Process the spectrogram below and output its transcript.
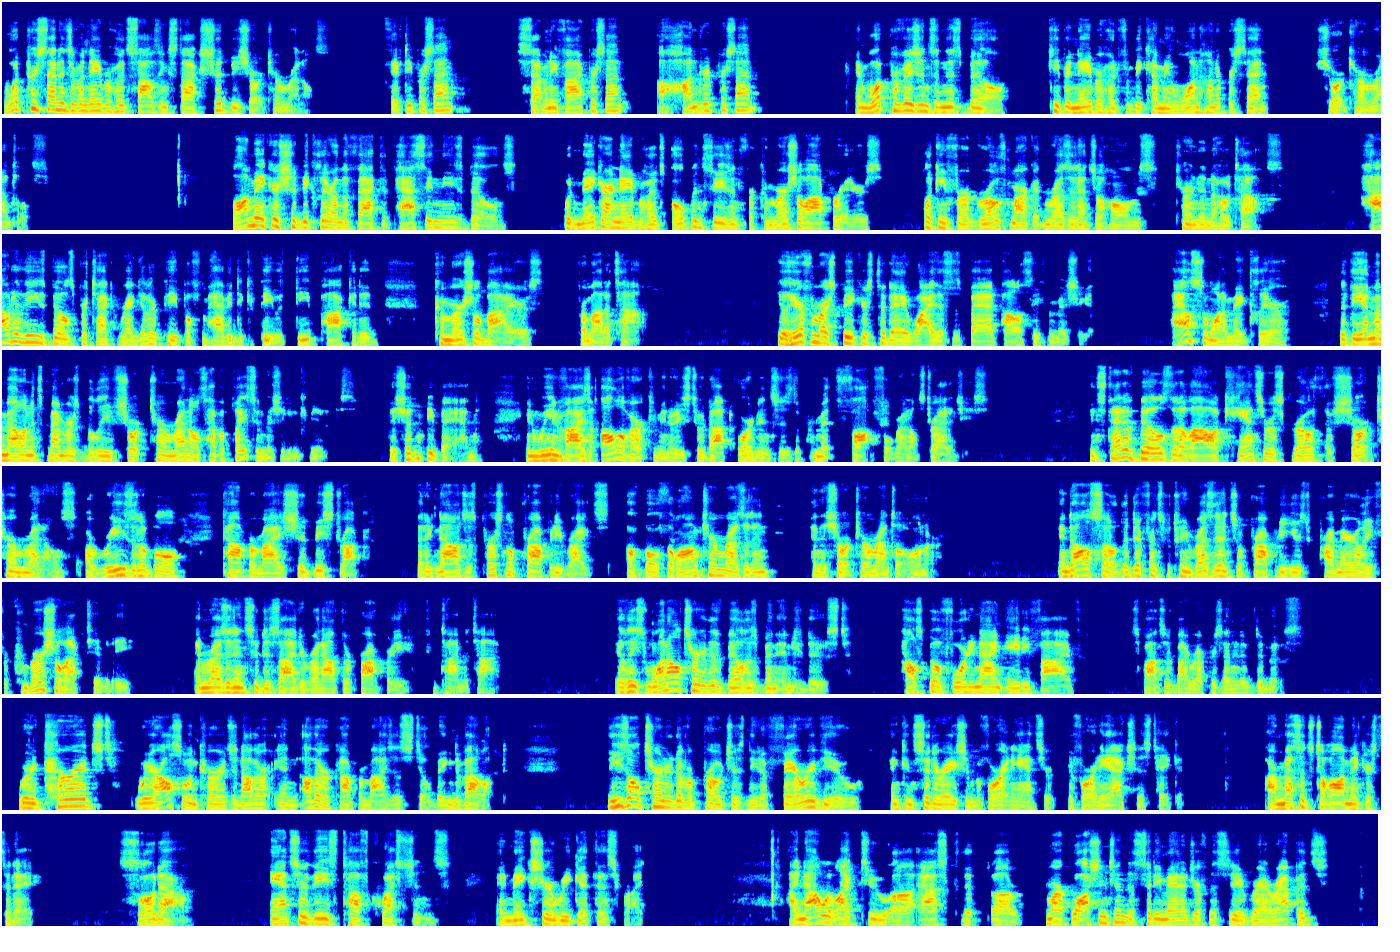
What percentage of a neighborhood's housing stock should be short-term rentals? 50%, 75%, 100%? And what provisions in this bill keep a neighborhood from becoming 100% short-term rentals. Lawmakers should be clear on the fact that passing these bills would make our neighborhoods open season for commercial operators looking for a growth market in residential homes turned into hotels. How do these bills protect regular people from having to compete with deep-pocketed commercial buyers from out of town? You'll hear from our speakers today why this is bad policy for Michigan. I also want to make clear that the MML and its members believe short-term rentals have a place in Michigan communities. They shouldn't be banned, and we advise all of our communities to adopt ordinances that permit thoughtful rental strategies. Instead of bills that allow a cancerous growth of short-term rentals, a reasonable compromise should be struck that acknowledges personal property rights of both the long-term resident and the short-term rental owner and also the difference between residential property used primarily for commercial activity and residents who decide to rent out their property from time to time. At least one alternative bill has been introduced, House Bill 4985, sponsored by Representative DeMoose. We're encouraged, we are also encouraged in other, in other compromises still being developed. These alternative approaches need a fair review and consideration before any answer, before any action is taken. Our message to lawmakers today, slow down, answer these tough questions, and make sure we get this right. I now would like to uh, ask that uh, Mark Washington, the city manager from the city of Grand Rapids,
